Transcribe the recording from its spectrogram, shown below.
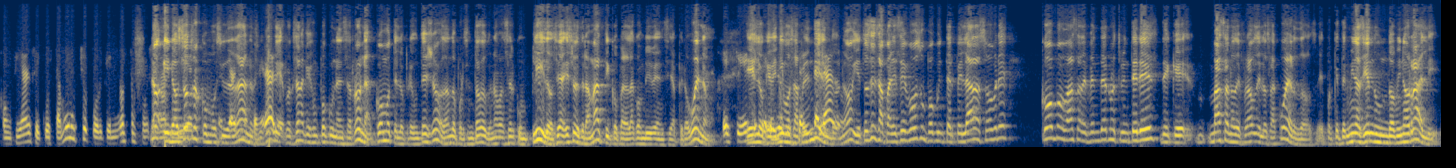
confianza y cuesta mucho porque no está funcionando. No, y nosotros como ciudadanos, fíjate, Roxana, que es un poco una encerrona, ¿cómo te lo pregunté yo, dando por sentado que no va a ser cumplido? O sea, eso es dramático para la convivencia, pero bueno, es, lo que venimos aprendiendo, ¿no? Y entonces apareces vos un poco interpelada sobre ¿cómo vas a defender nuestro interés de que Massa no defraude los acuerdos? Eh, porque termina siendo un dominó rally.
